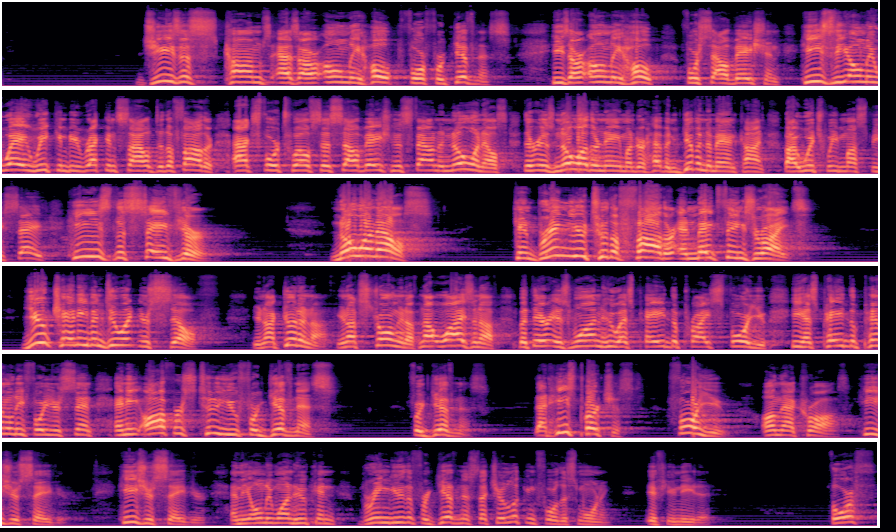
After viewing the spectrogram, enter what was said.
Jesus comes as our only hope for forgiveness. He's our only hope for salvation. He's the only way we can be reconciled to the Father. Acts 4:12 says salvation is found in no one else. There is no other name under heaven given to mankind by which we must be saved. He's the savior. No one else can bring you to the Father and make things right. You can't even do it yourself. You're not good enough. You're not strong enough, not wise enough. But there is one who has paid the price for you. He has paid the penalty for your sin, and he offers to you forgiveness. Forgiveness that he's purchased for you on that cross. He's your Savior. He's your Savior, and the only one who can bring you the forgiveness that you're looking for this morning if you need it. Fourth,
